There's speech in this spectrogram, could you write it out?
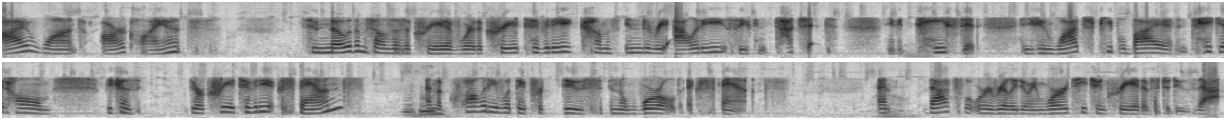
I want our clients to know themselves as a creative where the creativity comes into reality so you can touch it, you can taste it, and you can watch people buy it and take it home because their creativity expands and the quality of what they produce in the world expands. And that's what we're really doing. We're teaching creatives to do that.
